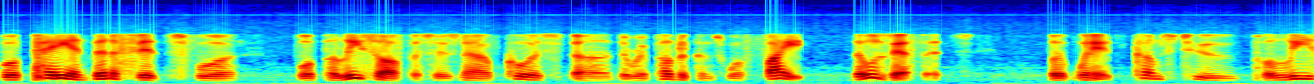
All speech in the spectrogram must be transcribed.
for pay and benefits for for police officers. Now, of course, uh, the Republicans will fight those efforts, but when it comes to police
